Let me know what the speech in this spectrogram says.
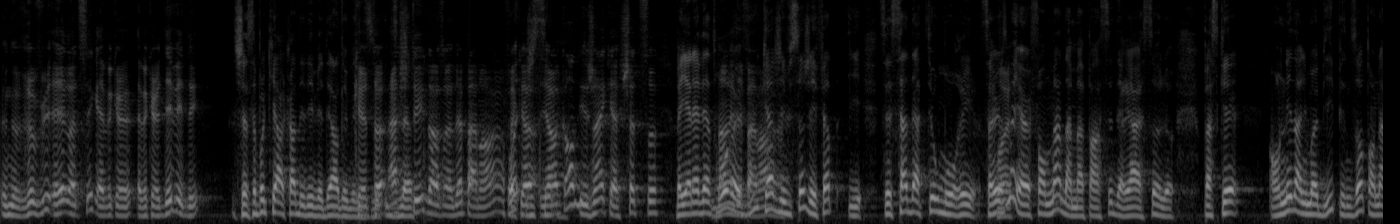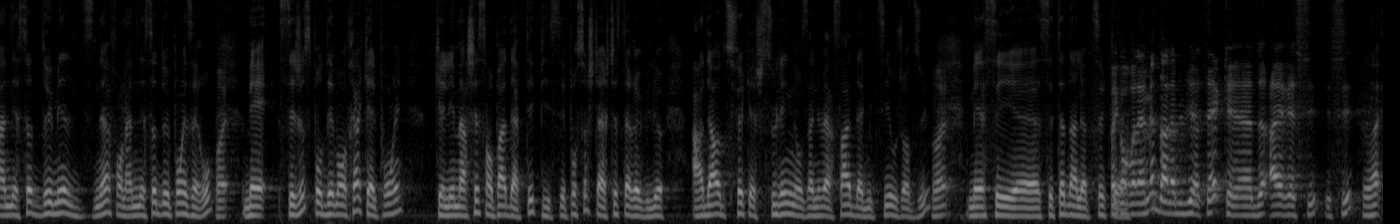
une revue érotique avec un, avec un DVD je ne sais pas qui a encore des DVD en 2019. Que tu as acheté dans un dépanneur. il y a encore des gens qui achètent ça. Bien, il y en avait trois revues. Quand j'ai vu ça, j'ai fait c'est s'adapter au mourir. Sérieusement, il y a un fondement dans ma pensée derrière ça. Là, parce que on est dans l'immobilier, puis nous autres, on a amené ça 2019, on a amené ça 2.0. Mais c'est juste pour démontrer à quel point que les marchés ne sont pas adaptés. Puis c'est pour ça que je t'ai acheté cette revue-là. En dehors du fait que je souligne nos anniversaires d'amitié aujourd'hui. Mais euh, c'était dans l'optique. Fait qu'on va la mettre dans la bibliothèque euh, de RSI, ici,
